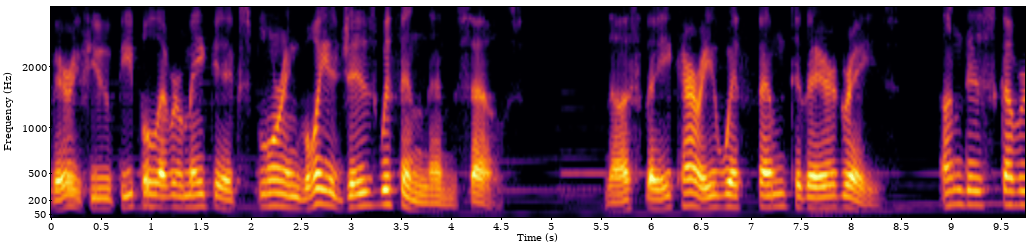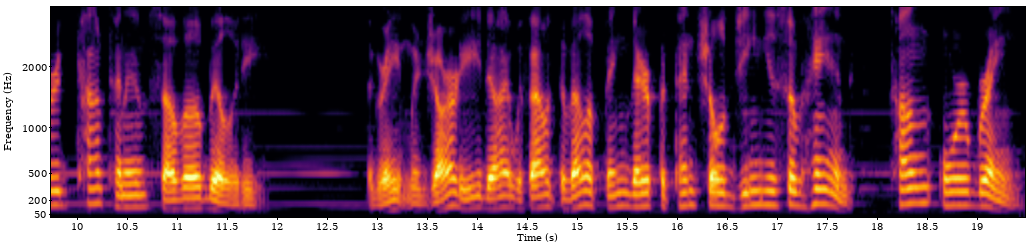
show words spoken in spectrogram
very few people ever make exploring voyages within themselves. Thus, they carry with them to their graves undiscovered continents of ability. The great majority die without developing their potential genius of hand, tongue, or brain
